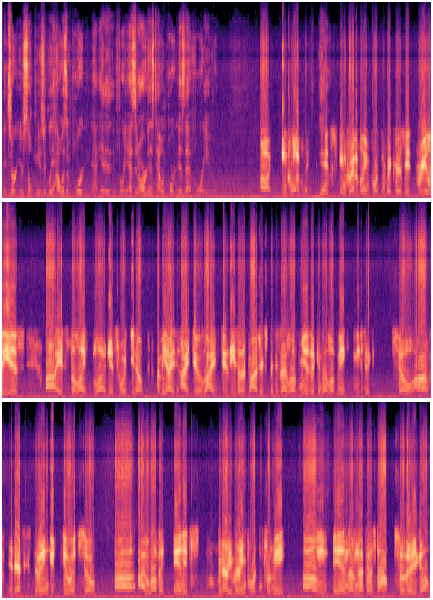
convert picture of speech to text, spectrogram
exert yourself musically, how is important, for, as an artist, how important is that for you? Uh, incredibly. Yeah. It's incredibly important because it really is. Uh, it's the lifeblood. It's what you know. I mean, I, I do I do these other projects because I love music and I love making music. So um, and that's the thing you do it. So uh, I love it, and it's very very important for me. Um, and I'm not going to stop. So there you go.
